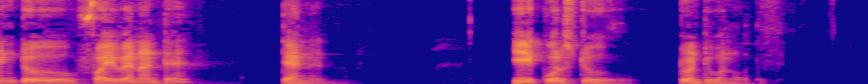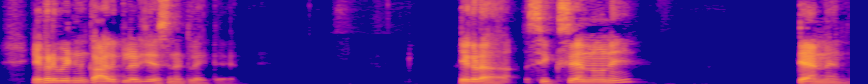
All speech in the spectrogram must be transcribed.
ఇంటూ ఫైవ్ ఎన్ అంటే ten n equals to twenty one అవుతుంది. ఇక్కడ వీటిని కాలిక్యులేట్ చేసినట్లయితే ఇక్కడ సిక్స్ ఎన్ని ten n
